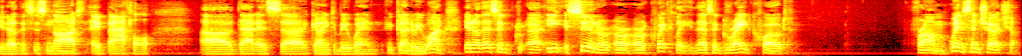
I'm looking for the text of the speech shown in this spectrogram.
You know, this is not a battle uh, that is uh, going to be win going to be won. You know, there's a uh, soon or, or, or, quickly. There's a great quote from Winston Churchill,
